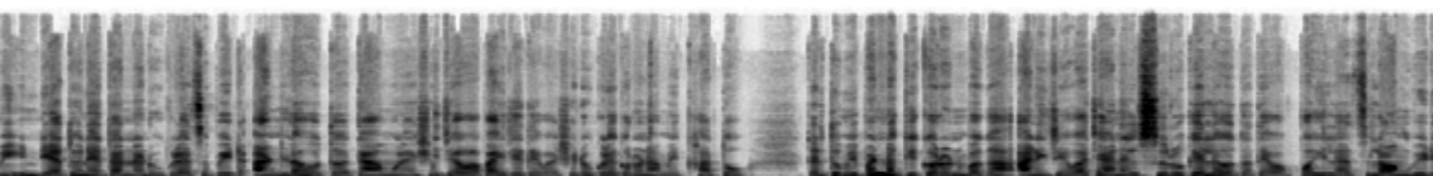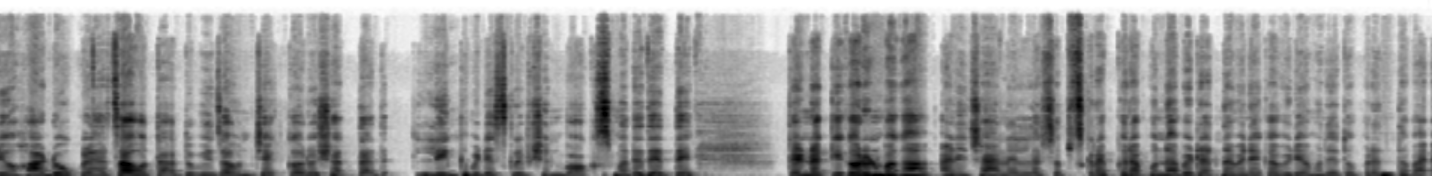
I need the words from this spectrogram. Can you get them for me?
मी इंडियातून येताना ढोकळ्याचं पीठ आणलं होतं त्यामुळे असे जेव्हा पाहिजे तेव्हा असे ढोकळे करून आम्ही खातो. तर तुम्ही पण नक्की करून बघा. आणि जेव्हा चॅनल सुरू केलं होतं तेव्हा पहिलाच लाँग व्हिडिओ हा ढोकळ्याचा होता. तुम्ही जाऊन चेक करू शकता लिंक मी डिस्क्रिप्शन बॉक्समध्ये देते. तर नक्की करून बघा आणि चॅनलला सबस्क्राईब करा. पुन्हा भेटत नवीन एका व्हिडिओमध्ये तोपर्यंत बाय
